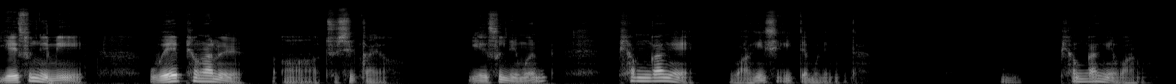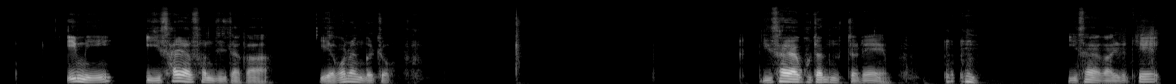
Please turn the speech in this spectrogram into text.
예수님이 왜 평안을 어, 주실까요? 예수님은 평강의 왕이시기 때문입니다. 음, 평강의 왕. 이미 이사야 선지자가 예언한 거죠. 이사야 9장 6절에 이사야가 이렇게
